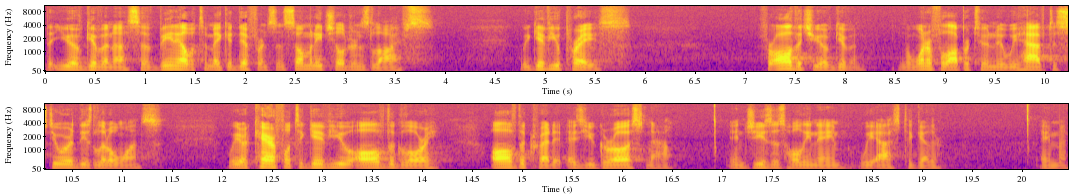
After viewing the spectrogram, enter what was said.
that you have given us of being able to make a difference in so many children's lives. We give you praise for all that you have given and the wonderful opportunity we have to steward these little ones. We are careful to give you all of the glory, all of the credit as you grow us now. In Jesus' holy name, we ask together. Amen.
